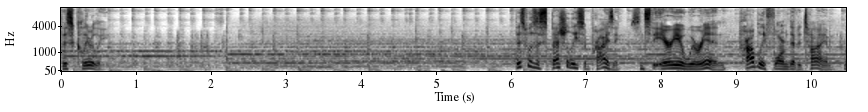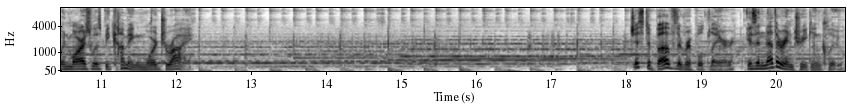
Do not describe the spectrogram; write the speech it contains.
this clearly. This was especially surprising since the area we're in probably formed at a time when Mars was becoming more dry. Just above the rippled layer is another intriguing clue.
